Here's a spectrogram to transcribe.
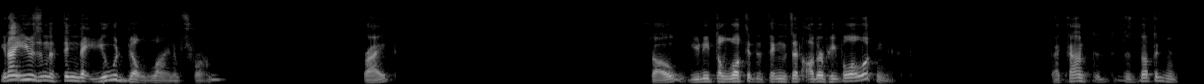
You're not using the thing that you would build lineups from, right? So you need to look at the things that other people are looking at. That can't. There's nothing.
